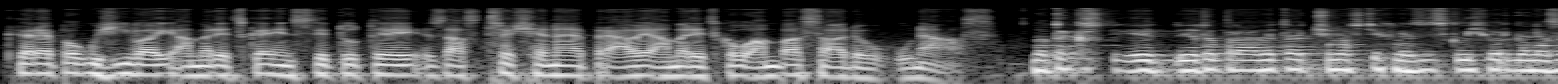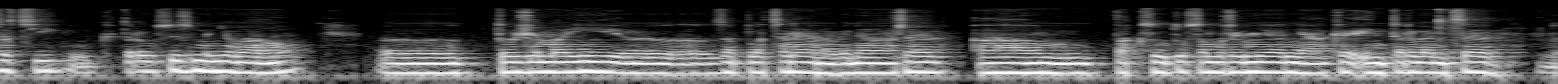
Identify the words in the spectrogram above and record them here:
které používají americké instituty zastřešené právě americkou ambasádou u nás? No tak je, je to právě ta činnost těch neziskových organizací, kterou si zmiňoval. E, to, že mají e, zaplacené novináře a pak jsou to samozřejmě nějaké intervence e,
